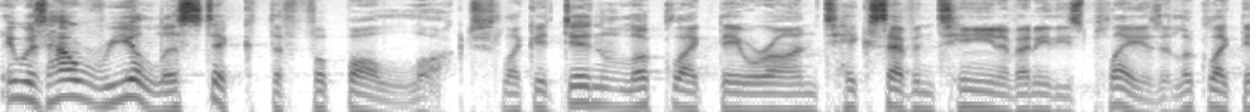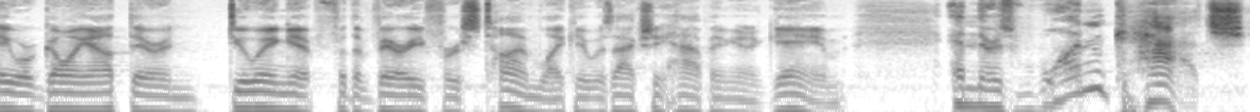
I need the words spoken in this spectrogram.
It was how realistic the football looked. Like it didn't look like they were on take 17 of any of these plays. It looked like they were going out there and doing it for the very first time, like it was actually happening in a game. And there's one catch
